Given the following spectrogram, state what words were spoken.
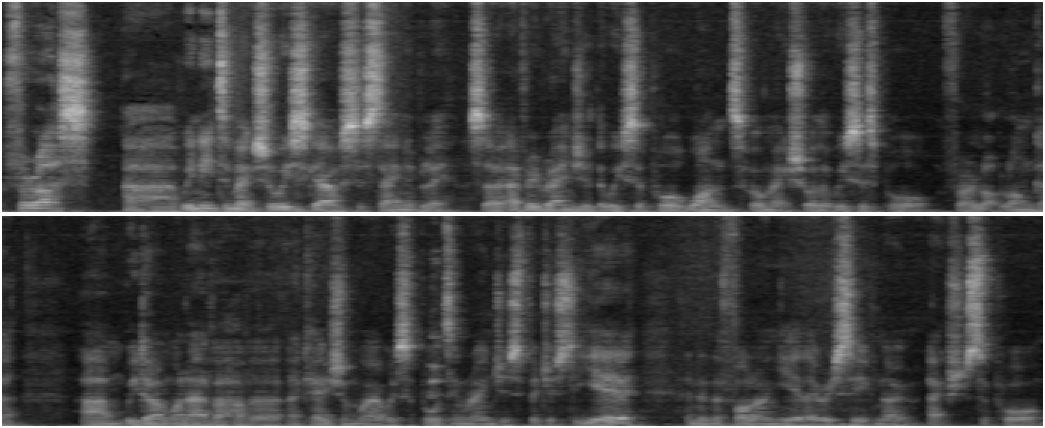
for us, uh, we need to make sure we scale sustainably. So every ranger that we support once, we'll make sure that we support for a lot longer. Um, we don't want to ever have an occasion where we're supporting rangers for just a year and then the following year they receive no extra support.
